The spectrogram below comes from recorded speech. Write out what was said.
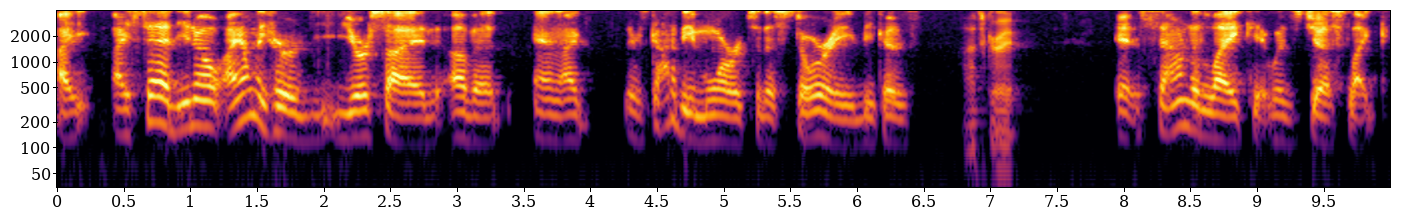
I I said, you know, I only heard your side of it and I there's got to be more to the story because That's great. it sounded like it was just like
